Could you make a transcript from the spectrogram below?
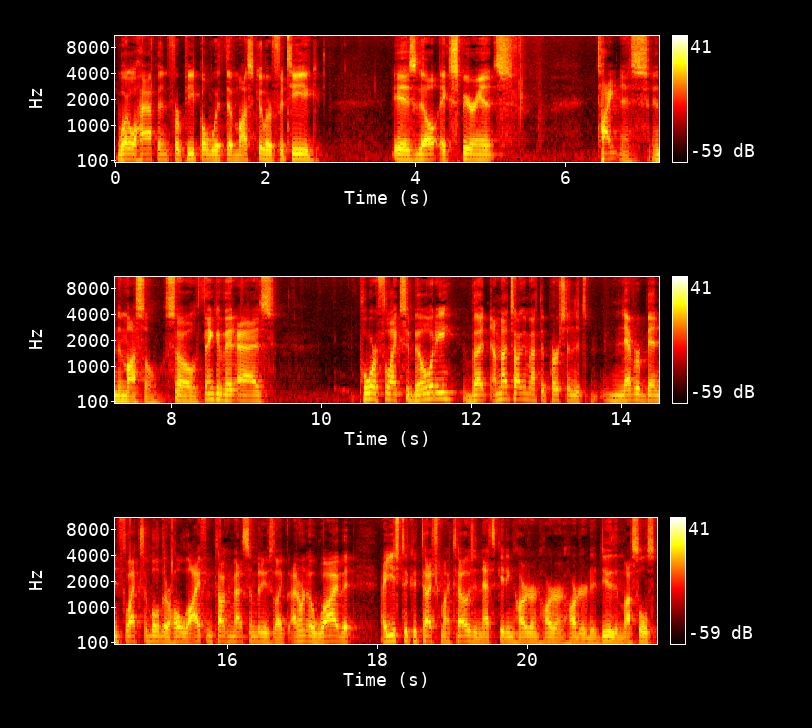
what will happen for people with the muscular fatigue is they'll experience tightness in the muscle. So think of it as poor flexibility, but I'm not talking about the person that's never been flexible their whole life. I'm talking about somebody who's like, I don't know why, but I used to could touch my toes and that's getting harder and harder and harder to do. The muscles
